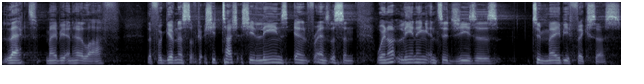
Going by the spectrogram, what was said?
lacked, maybe in her life. The forgiveness of she touch, she leans in. Friends, listen, we're not leaning into Jesus to maybe fix us.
